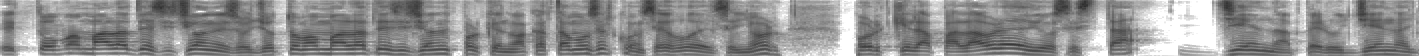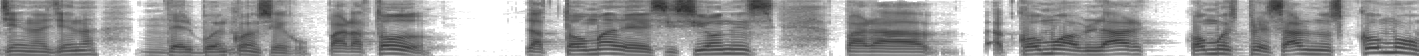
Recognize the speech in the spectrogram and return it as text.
eh, toma malas decisiones o yo tomo malas decisiones porque no acatamos el consejo del Señor, porque la palabra de Dios está llena, pero llena, llena, llena mm. del buen consejo. Para todo. La toma de decisiones, para cómo hablar, cómo expresarnos, cómo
